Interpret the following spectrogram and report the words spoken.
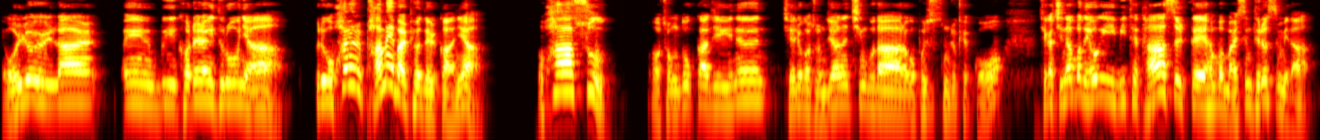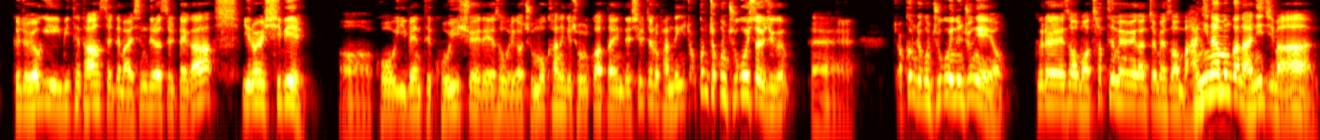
월요일 날이 거래량이 들어오냐? 그리고 화요일 밤에 발표될 거 아니야? 화수 어, 정도까지는 재료가 존재하는 친구다라고 보셨으면 좋겠고 제가 지난번에 여기 밑에 닿았을 때 한번 말씀드렸습니다. 그죠? 여기 밑에 닿았을 때 말씀드렸을 때가 1월 10일 어, 그 이벤트 고 이슈에 대해서 우리가 주목하는 게 좋을 것 같다 했는데 실제로 반등이 조금 조금 주고 있어요 지금. 예, 조금 조금 주고 있는 중이에요. 그래서 뭐 차트 매매 관점에서 많이 남은 건 아니지만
